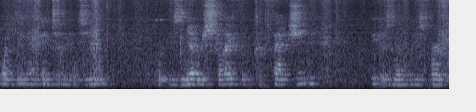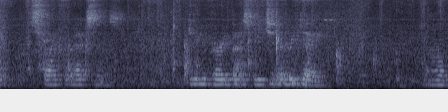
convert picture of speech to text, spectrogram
One thing I can tell you too is never strive for perfection because nobody's perfect. Strive for excellence. Do your very best each and every day. Um,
